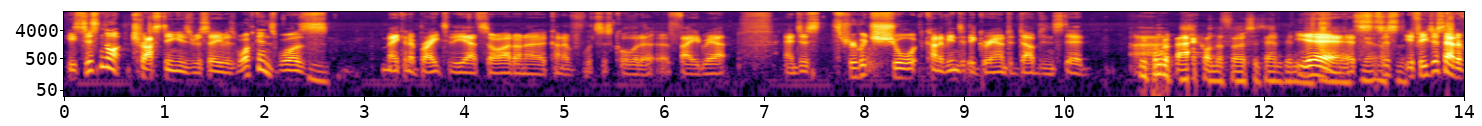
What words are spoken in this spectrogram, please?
He's just not trusting his receivers. Watkins was hmm. making a break to the outside on a kind of let's just call it a, a fade route, and just threw it short, kind of into the ground to Doubs instead. He Uh, pulled it back on the first attempt. Didn't he? yeah, it's Yeah, just if he just had a,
